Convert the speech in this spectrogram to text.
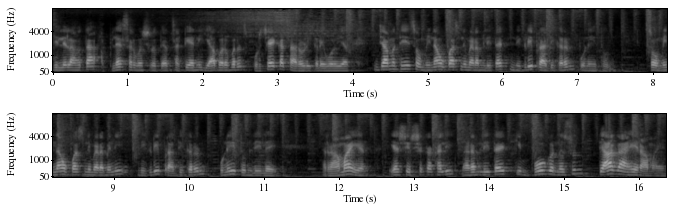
दिलेला होता आपल्या सर्व श्रोत्यांसाठी. आणि याबरोबरच पुढच्या एका चारोळीकडे वळूयात ज्यामध्ये सौमिना उपासने मॅडम लिहित आहेत निगडी प्राधिकरण पुणे इथून सौमिना उपासने मॅडम यांनी निगडी प्राधिकरण पुणे इथून लिहिलं आहे रामायण या शीर्षकाखाली मॅडम लिहित आहेत की भोग नसून त्याग आहे रामायण.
